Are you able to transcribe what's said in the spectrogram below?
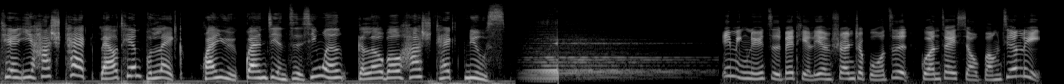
天一 hashtag 聊天不累，寰宇关键字新闻 global hashtag news。一名女子被铁链拴着脖子，关在小房间里，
